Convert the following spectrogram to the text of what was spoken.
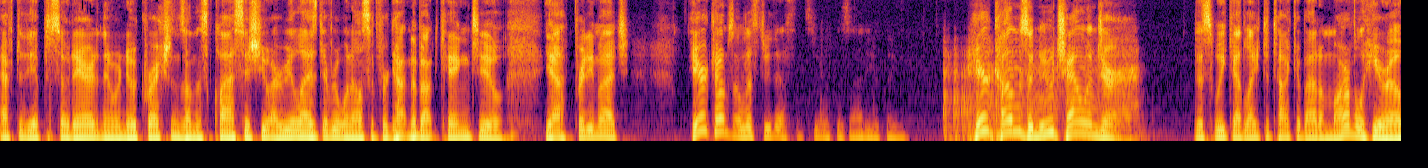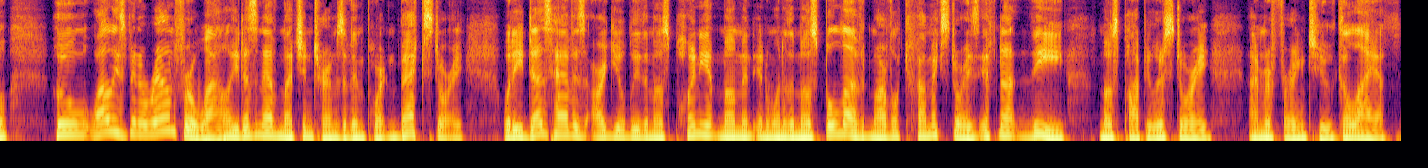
After the episode aired and there were no corrections on this class issue, I realized everyone else had forgotten about Kang too. Yeah, pretty much. Here comes. Oh, let's do this. Let's see what this audio thing. Here comes a new challenger. This week, I'd like to talk about a Marvel hero who, while he's been around for a while, he doesn't have much in terms of important backstory. What he does have is arguably the most poignant moment in one of the most beloved Marvel comic stories, if not the most popular story. I'm referring to Goliath.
